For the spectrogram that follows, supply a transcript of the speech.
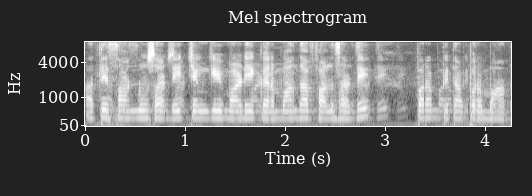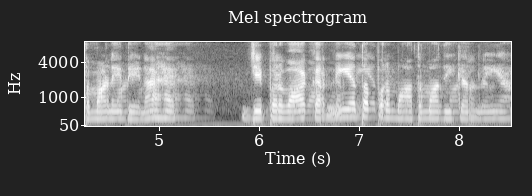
ਅਤੇ ਸਾਨੂੰ ਸਾਡੇ ਚੰਗੇ ਮਾੜੇ ਕਰਮਾਂ ਦਾ ਫਲ ਸਾਡੇ ਪਰਮ ਪਿਤਾ ਪਰਮਾਤਮਾ ਨੇ ਦੇਣਾ ਹੈ। ਜੇ ਪਰਵਾਹ ਕਰਨੀ ਹੈ ਤਾਂ ਪਰਮਾਤਮਾ ਦੀ ਕਰਨੀ ਆ।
